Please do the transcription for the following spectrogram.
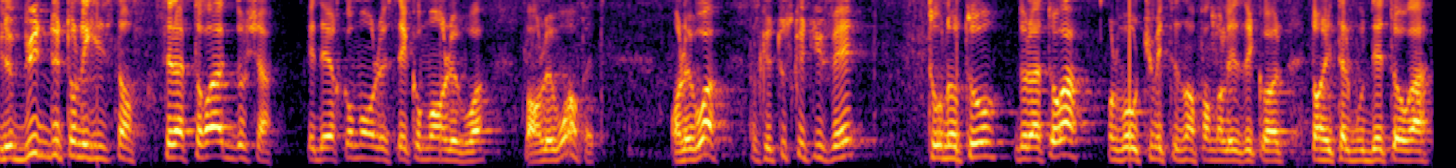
le but de ton existence, c'est la Torah Akdosha. Et d'ailleurs, comment on le sait, comment on le voit? Ben, On le voit en fait. On le voit. Parce que tout ce que tu fais tourne autour de la Torah. On le voit où tu mets tes enfants dans les écoles, dans les Talmuds des Torah,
